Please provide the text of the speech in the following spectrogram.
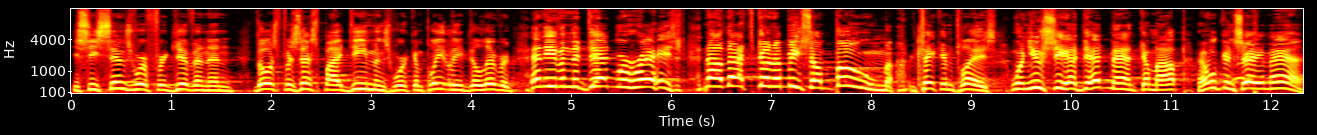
You see, sins were forgiven, and those possessed by demons were completely delivered, and even the dead were raised. Now, that's going to be some boom taking place when you see a dead man come up. Who can say amen?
